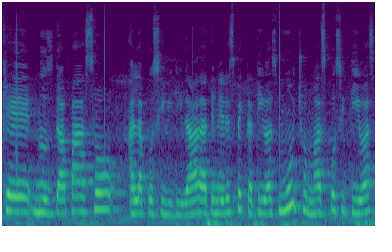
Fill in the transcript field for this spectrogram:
que nos da paso a la posibilidad, a tener expectativas mucho más positivas,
